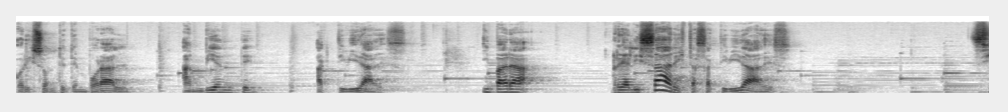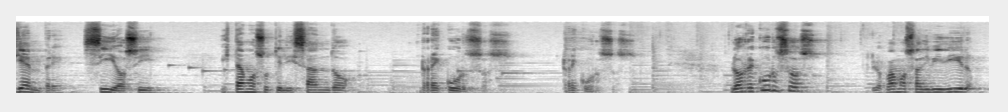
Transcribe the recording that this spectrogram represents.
horizonte temporal, ambiente, actividades. Y para realizar estas actividades, siempre, sí o sí, estamos utilizando recursos. Recursos. Los recursos los vamos a dividir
